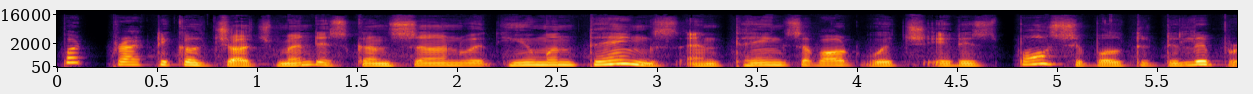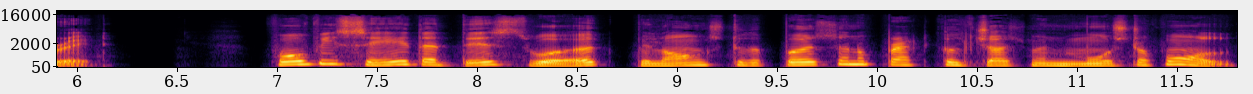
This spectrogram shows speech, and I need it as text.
But practical judgment is concerned with human things and things about which it is possible to deliberate. For we say that this work belongs to the person of practical judgment most of all,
